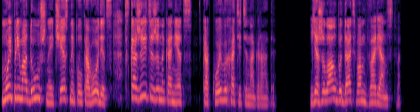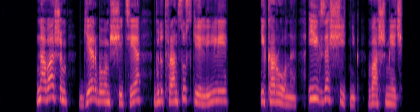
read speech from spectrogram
мой прямодушный, честный полководец, скажите же, наконец, какой вы хотите награды? Я желал бы дать вам дворянство. На вашем гербовом щите будут французские лилии, и корона, и их защитник, ваш меч.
